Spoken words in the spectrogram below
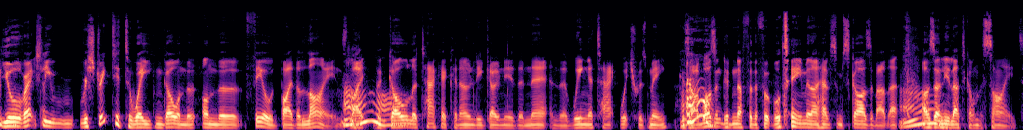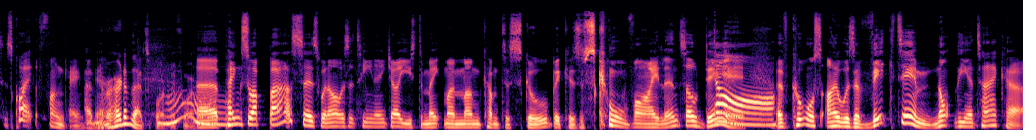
you're actually restricted to where you can go on the on the field by the lines. Like the Oh. goal attacker can only go near the net, and the wing attack, which was me, because I Oh. wasn't good enough for the football team, and I have some scars about that. I was Oh. only allowed to go on the sides. It's quite a fun game. I've never heard of that sport before. Uh, Peng Suappa says, when I was a teenager, I used to make my mum come to school because of school violence. Oh dear. Aw. Of course, I was a victim, not the attacker.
